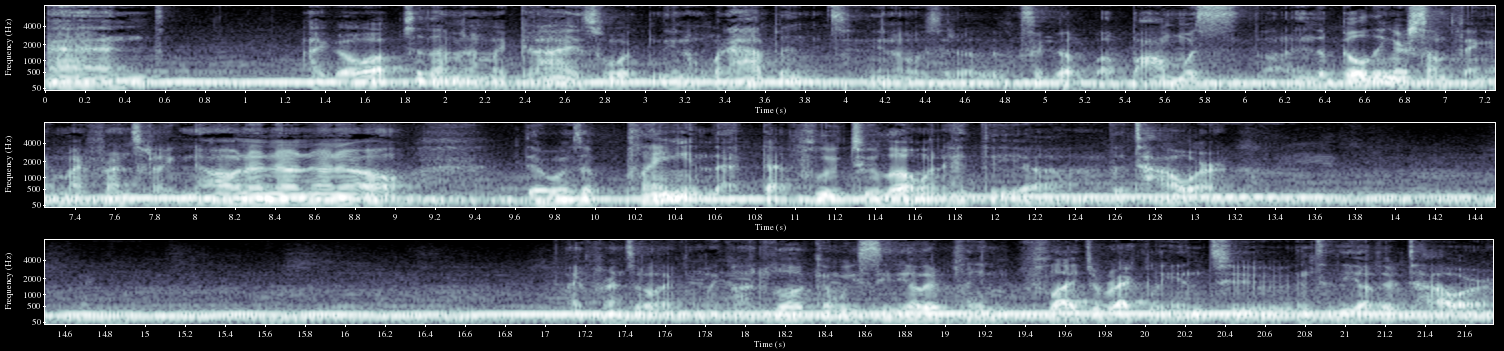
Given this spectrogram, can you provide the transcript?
And I go up to them and I'm like, guys, what you know, what happened? You know, was it, a, it looks like a, a bomb was in the building or something? And my friends are like, no, no, no, no, no. There was a plane that, that flew too low and hit the uh, the tower. Friends are like, oh my God, look. And we see the other plane fly directly into, into the other tower.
